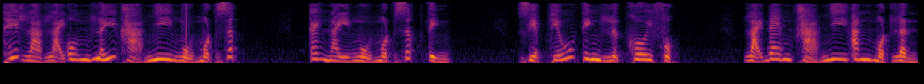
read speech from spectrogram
thế là lại ôm lấy Khả Nhi ngủ một giấc. Cái này ngủ một giấc tỉnh. Diệp thiếu tinh lực khôi phục. Lại đem Khả Nhi ăn một lần.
